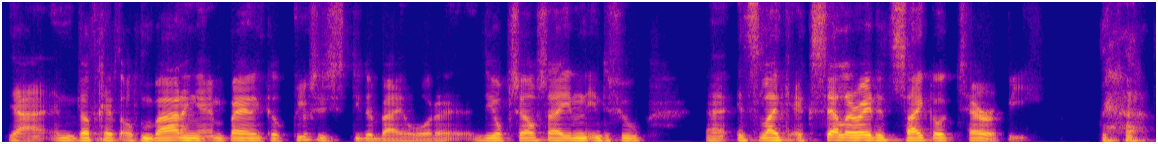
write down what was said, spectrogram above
ja, en dat geeft openbaringen en pijnlijke conclusies die erbij horen. Die op zelf zei in een interview, uh, it's like accelerated psychotherapy. Ja,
